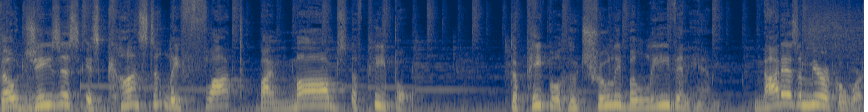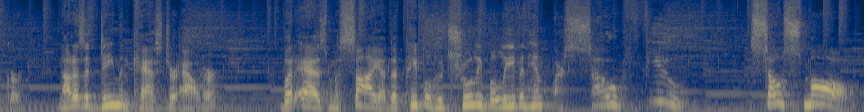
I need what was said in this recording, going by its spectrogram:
though Jesus is constantly flocked by mobs of people, the people who truly believe in him, not as a miracle worker, not as a demon caster outer, but as Messiah, the people who truly believe in him are so few, so small.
